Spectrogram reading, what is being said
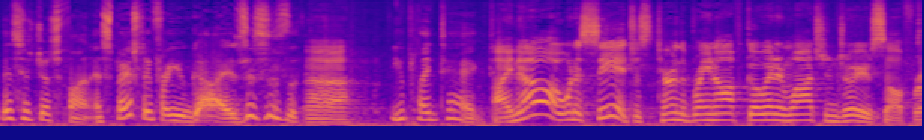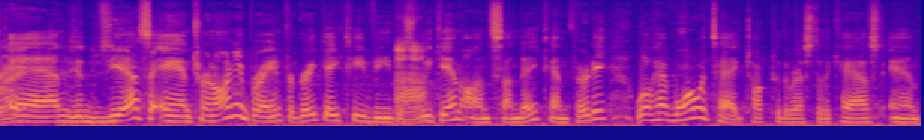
This is just fun, especially for you guys. This is the. Uh, you played tag. too. I know. I want to see it. Just turn the brain off, go in and watch, enjoy yourself, right? And yes, and turn on your brain for Great Day TV this Uh-huh. weekend on Sunday, 10:30. We'll have more with Tag, talk to the rest of the cast, and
